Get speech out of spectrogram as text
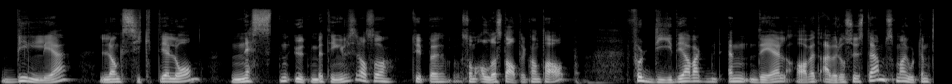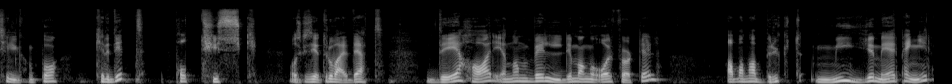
Billige, langsiktige lån, nesten uten betingelser, altså type som alle stater kan ta opp, fordi de har vært en del av et eurosystem som har gjort dem tilgang på kreditt på tysk hva skal jeg si, troverdighet. Det har gjennom veldig mange år ført til at man har brukt mye mer penger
